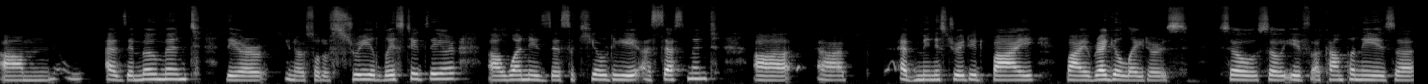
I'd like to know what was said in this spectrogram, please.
Um, at the moment, there are, you know, sort of three listed there. Uh, one is the security assessment uh, uh, administered by, by regulators. So, so if a company is uh,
